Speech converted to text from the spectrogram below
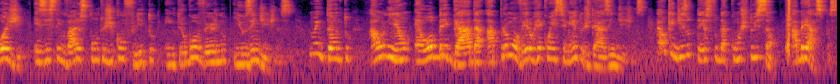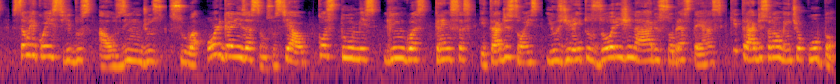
Hoje, existem vários pontos de conflito entre o governo e os indígenas. No entanto, a União é obrigada a promover o reconhecimento de terras indígenas. É o que diz o texto da Constituição. Abre aspas. São reconhecidos aos índios sua organização social, costumes, línguas, crenças e tradições e os direitos originários sobre as terras que tradicionalmente ocupam,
